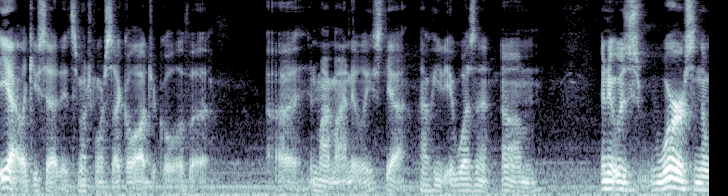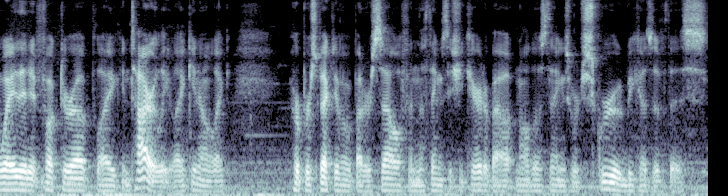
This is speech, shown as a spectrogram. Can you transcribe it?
yeah, like you said, it's much more psychological of a, uh, in my mind at least. Yeah, how he it wasn't, um, and it was worse in the way that it fucked her up like entirely. Like you know, like her perspective about herself and the things that she cared about and all those things were screwed because of this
